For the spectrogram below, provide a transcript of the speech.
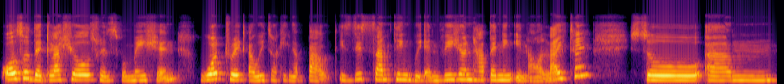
Also, the glacial transformation, what rate are we talking about? Is this something we envision happening in our lifetime? So, um,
